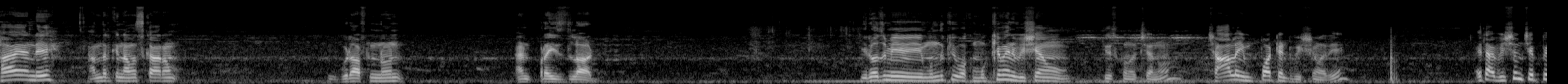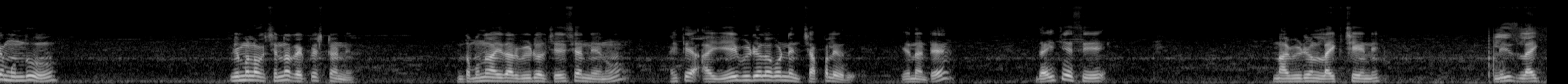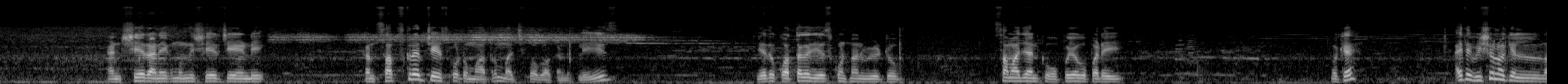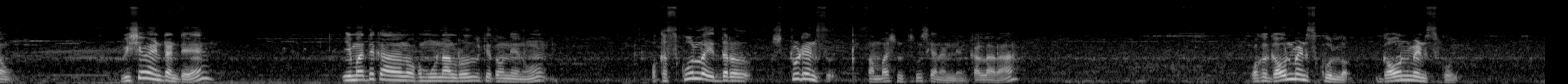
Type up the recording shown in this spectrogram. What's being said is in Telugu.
హాయ్ అండి. అందరికీ నమస్కారం. Good afternoon and praise Lord ఈరోజు మీ ముందుకి ఒక ముఖ్యమైన విషయం తీసుకొని వచ్చాను. చాలా ఇంపార్టెంట్ విషయం అది. అయితే ఆ విషయం చెప్పే ముందు మిమ్మల్ని ఒక చిన్న రిక్వెస్ట్ అండి. ఇంతకుముందు ఐదారు వీడియోలు చేశాను నేను. అయితే ఆ ఏ వీడియోలో కూడా నేను చెప్పలేదు. ఏంటంటే దయచేసి నా వీడియోని లైక్ చేయండి. ప్లీజ్ లైక్ అండ్ షేర్ అనేక ముందు షేర్ చేయండి. కానీ సబ్స్క్రైబ్ చేసుకోవటం మాత్రం మర్చిపోబాకండి ప్లీజ్. ఏదో కొత్తగా చేసుకుంటున్నాను యూట్యూబ్. సమాజానికి ఉపయోగపడే ఓకే? అయితే విషయంలోకి వెళ్దాం. విషయం ఏంటంటే ఈ మధ్య కాలంలో ఒక మూడు నాలుగు రోజుల క్రితం నేను ఒక స్కూల్లో ఇద్దరు స్టూడెంట్స్ సంభాషణ చూశానండి నేను కళ్ళారా? ఒక గవర్నమెంట్ స్కూల్లో. Government school.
